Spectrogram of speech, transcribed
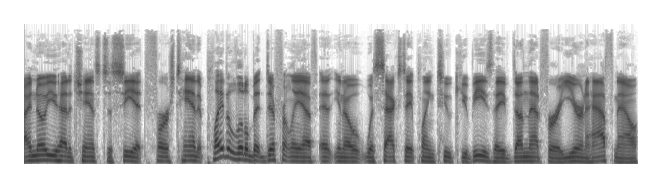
I know you had a chance to see it firsthand. It played a little bit differently, if, you know, with Sac State playing two QBs. They've done that for a year and a half now,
